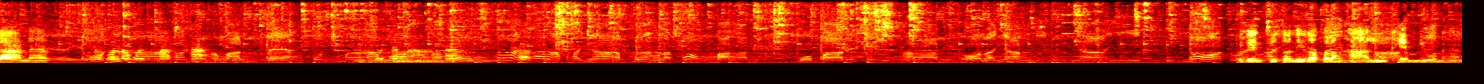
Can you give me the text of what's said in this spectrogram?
การนะครับแล้วก็เราก็มาข้างนี้ก็จะมาข้างนี้ครับประเด็นคือตอนนี้เรากำลังหารูเข็มอยู่นะฮะ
